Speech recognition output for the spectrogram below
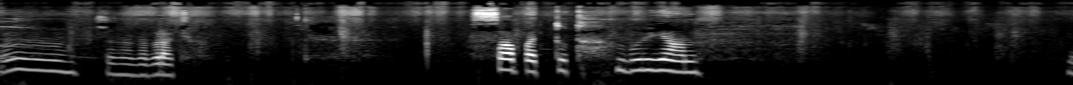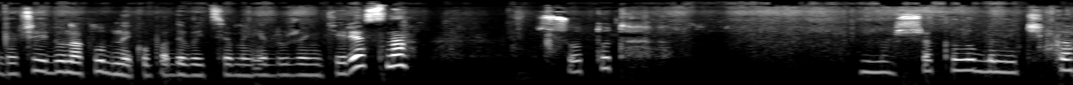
М, Це треба брати. Сапать тут бур'ян. Ще йду на клубнику подивитися, мені дуже інтересно. Що тут? Наша клубничка.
